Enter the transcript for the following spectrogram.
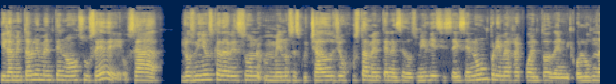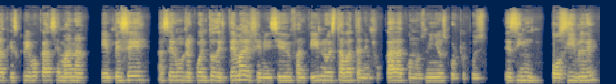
y lamentablemente no sucede. O sea, los niños cada vez son menos escuchados. Yo justamente en ese 2016, en un primer recuento de mi columna que escribo cada semana, empecé a hacer un recuento del tema del feminicidio infantil. No estaba tan enfocada con los niños porque pues es imposible.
